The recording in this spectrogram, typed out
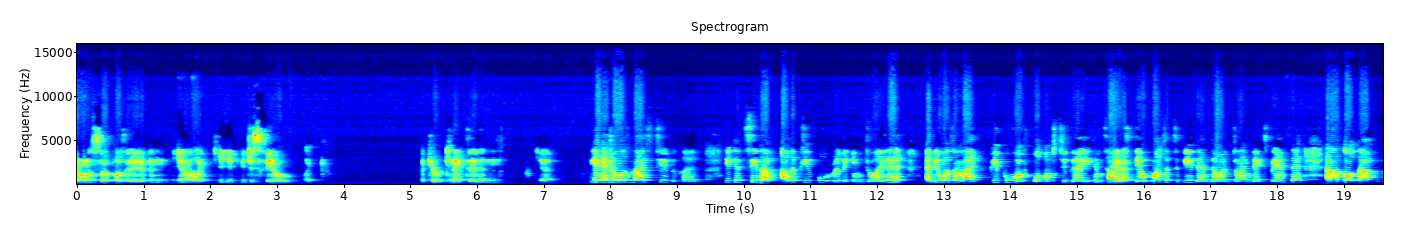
everyone was so positive, and you know, like you, you just feel like like you're connected, and yeah. Yeah, and it was nice too because you could see that other people really enjoyed it, and it wasn't like people were forced to go. You can tell Yeah. that they wanted to be there and they were enjoying the experience there. And I thought that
